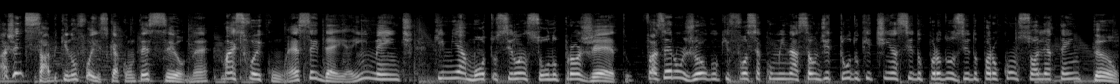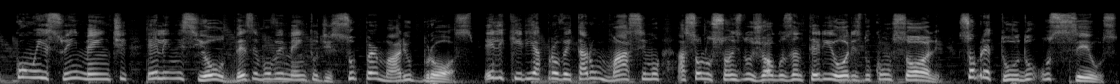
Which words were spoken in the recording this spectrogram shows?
A gente sabe que não foi isso que aconteceu, né? Mas foi com essa ideia em mente que Miyamoto se lançou no projeto. Fazer um jogo que fosse a culminação de tudo que tinha sido produzido para o console até então. Com isso em mente, ele iniciou o desenvolvimento de Super Mario Bros. Ele queria aproveitar o máximo as soluções dos jogos anteriores do console, sobretudo os seus.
